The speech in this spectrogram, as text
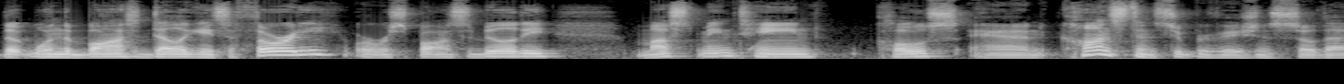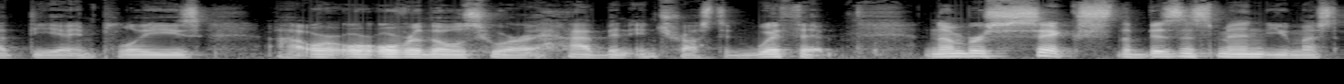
that when the boss delegates authority or responsibility, must maintain close and constant supervision so that the employees uh, or, or over those who are have been entrusted with it. Number six, the businessman, you must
